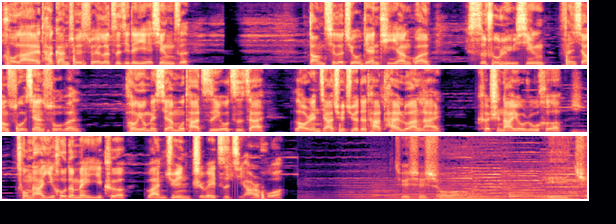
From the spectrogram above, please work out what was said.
后来，她干脆随了自己的野性子，当起了酒店体验官。四处旅行，分享所见所闻，朋友们羡慕他自由自在，老人家却觉得他太乱来。可是那又如何？从那以后的每一刻，婉君只为自己而活。只是说一句，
